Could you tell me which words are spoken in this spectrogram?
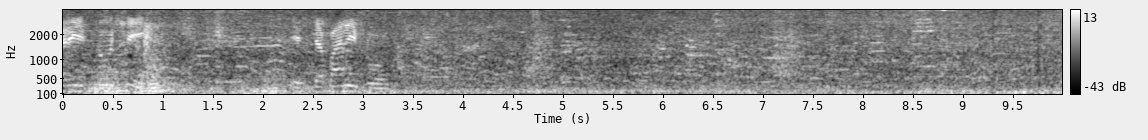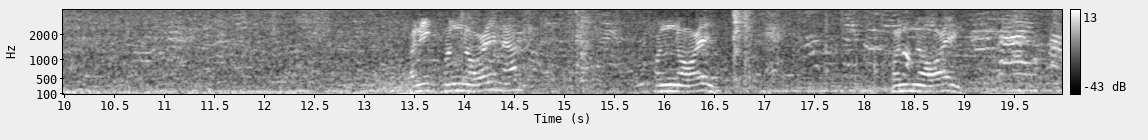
Nori sushi is Japanese food. วันนี้คนน้อยนะ คนน้อย คนน้อยใช่ค่ะ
